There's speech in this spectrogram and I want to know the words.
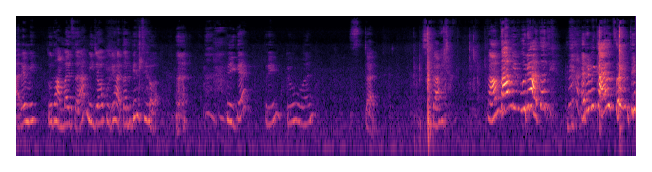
अरे मी तू थांबायचं मी जेव्हा पुरी हातात घेईल तेव्हा. ठीक आहे? Three two one start start थांब थांब मी पुरी हातात अरे मी काय उचलते?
